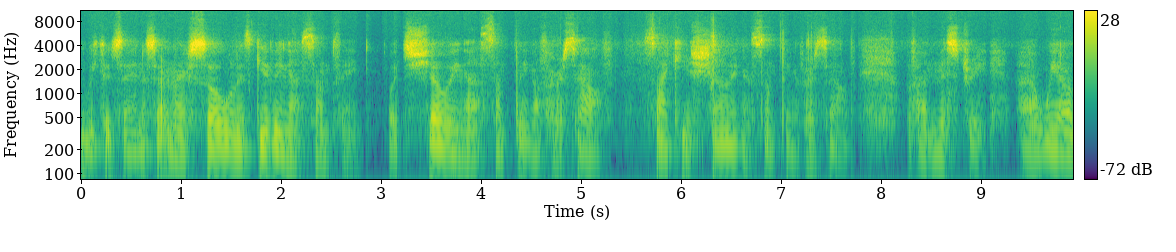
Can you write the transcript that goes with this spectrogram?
we could say in a certain way, soul is giving us something, it's showing us something of herself. Psyche is showing us something of herself, of her mystery. Uh, we are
